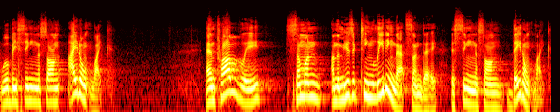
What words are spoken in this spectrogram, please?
will be singing a song I don't like. And probably someone on the music team leading that Sunday is singing a song they don't like.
